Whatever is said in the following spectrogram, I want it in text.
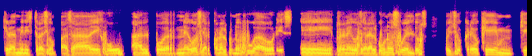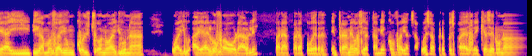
que la administración pasada dejó al poder negociar con algunos jugadores, eh, renegociar algunos sueldos, pues yo creo que, que ahí, digamos, hay un colchón o hay una o hay, hay algo favorable para, para poder entrar a negociar también con Fabián Zambuesa, pero pues para eso hay que hacer una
